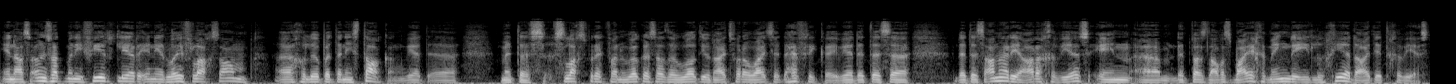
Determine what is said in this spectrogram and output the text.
en daar's ouens wat met die vuurkleur en die rooi vlag saam uh, geloop het in die staking, weet uh, met 'n slagspreuk van Workers of the World Unite for a White South Africa. Jy weet dit is 'n uh, dit is ander jare gewees en ehm um, dit was daar was baie gemengde ideologieë daai tyd gewees.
